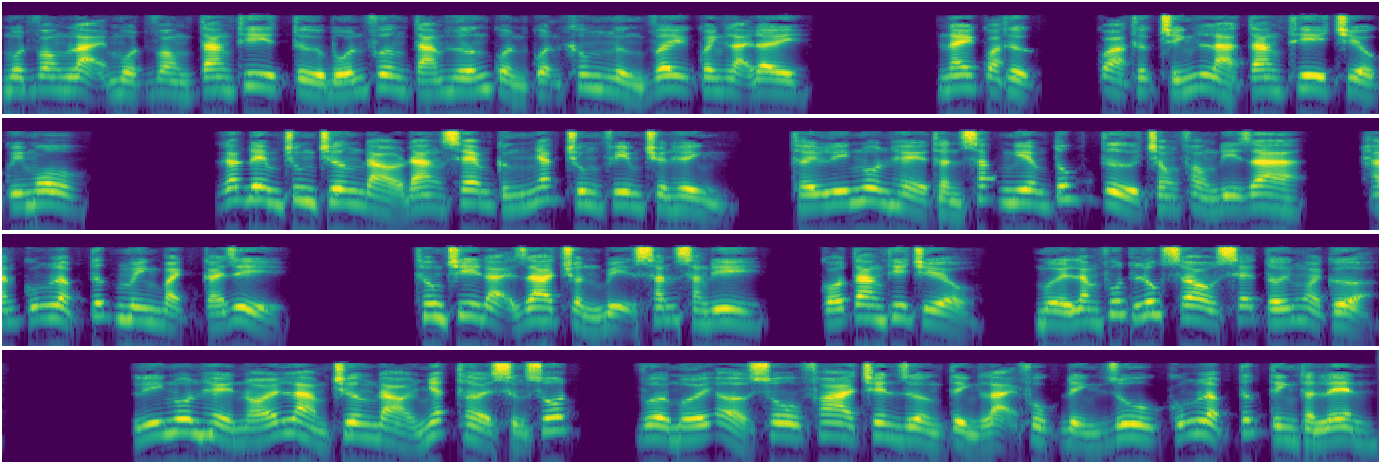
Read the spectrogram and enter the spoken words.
Một vòng lại một vòng tang thi từ bốn phương tám hướng quần quận không ngừng vây quanh lại đây. Nay quả thực, quả thực chính là tang thi chiều quy mô. Gác đêm Trung Trương Đảo đang xem cứng nhắc trung phim truyền hình, thấy Lý Ngôn Hề thần sắc nghiêm túc từ trong phòng đi ra, hắn cũng lập tức minh bạch cái gì. Thông chi đại gia chuẩn bị sẵn sàng đi, có tang thi chiều, 15 phút lúc sau sẽ tới ngoài cửa. Lý Ngôn Hề nói làm Trương Đảo nhất thời sửng sốt, vừa mới ở sofa trên giường tỉnh lại Phục Đình Du cũng lập tức tinh thần lên.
